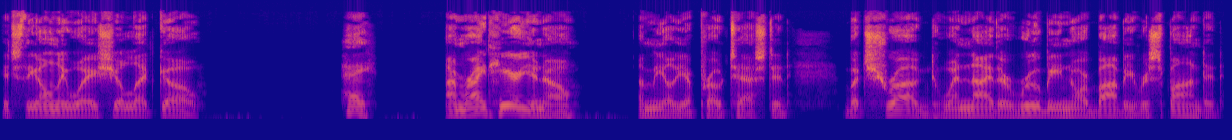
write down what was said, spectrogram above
It's the only way she'll let go. Hey, I'm right here, you know, Amelia protested, but shrugged when neither Ruby nor Bobby responded.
